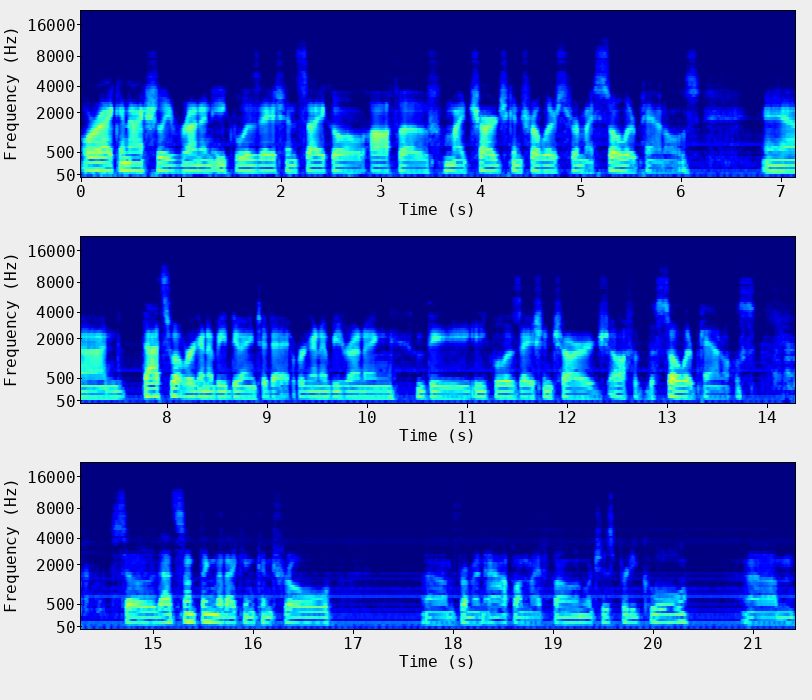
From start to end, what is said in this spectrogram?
or I can actually run an equalization cycle off of my charge controllers for my solar panels. And that's what we're gonna be doing today. We're gonna be running the equalization charge off of the solar panels. So that's something that I can control um, from an app on my phone, which is pretty cool. Um,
